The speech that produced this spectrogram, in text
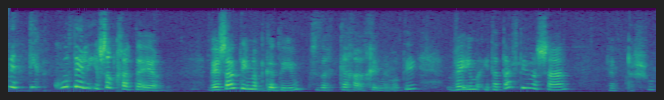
מתיקות האלה, אי אפשר בכלל לתאר. וישנתי עם הבגדים, שזה ככה חימם אותי, והתעטפתי עם השל, ופשוט,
